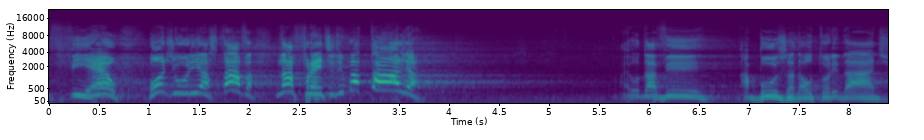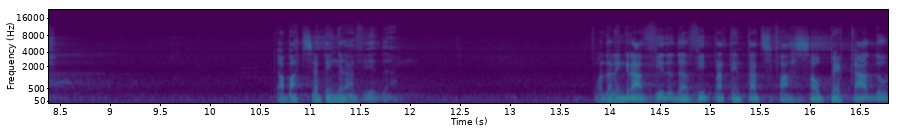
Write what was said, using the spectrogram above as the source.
fiel. Onde Urias estava? Na frente de batalha. Aí o Davi abusa da autoridade. A Batseba engravida. Quando ela engravida Davi para tentar disfarçar o pecado,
